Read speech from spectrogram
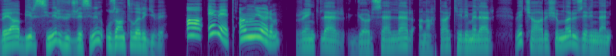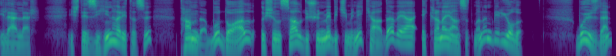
veya bir sinir hücresinin uzantıları gibi. Aa evet anlıyorum. Renkler, görseller, anahtar kelimeler ve çağrışımlar üzerinden ilerler. İşte zihin haritası tam da bu doğal, ışınsal düşünme biçimini kağıda veya ekrana yansıtmanın bir yolu. Bu yüzden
